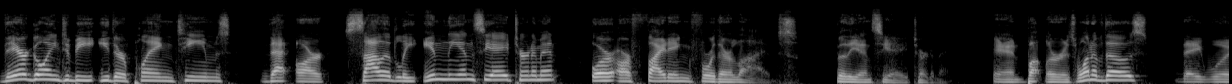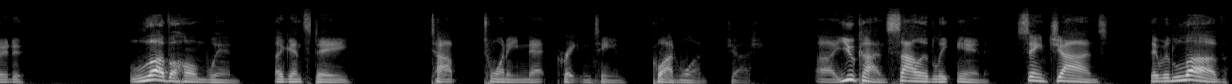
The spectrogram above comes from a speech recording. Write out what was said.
they're going to be either playing teams that are solidly in the NCAA tournament or are fighting for their lives for the NCAA tournament. And Butler is one of those. They would love a home win against a top 20 net Creighton team, quad one, Josh. Uh, UConn solidly in. St. John's, they would love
